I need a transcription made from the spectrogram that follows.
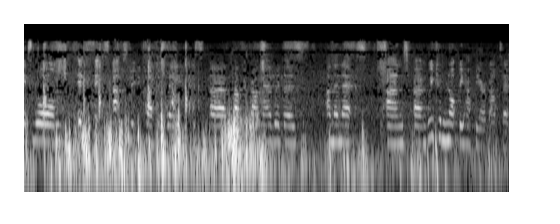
it's warm, it fits absolutely perfectly. It's uh, perfect around their withers and their necks, and um, we could not be happier about it.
